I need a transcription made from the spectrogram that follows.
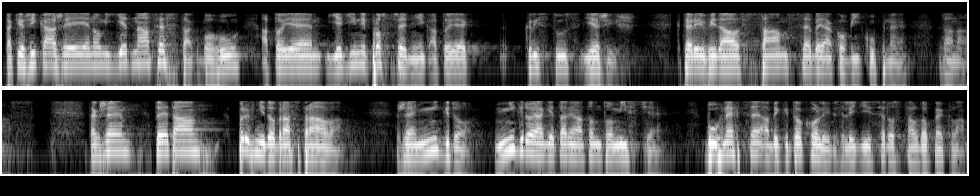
Taky říká, že je jenom jedna cesta k Bohu a to je jediný prostředník a to je Kristus Ježíš, který vydal sám sebe jako výkupné za nás. Takže to je ta první dobrá zpráva, že nikdo, nikdo, jak je tady na tomto místě, Bůh nechce, aby kdokoliv z lidí se dostal do pekla.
